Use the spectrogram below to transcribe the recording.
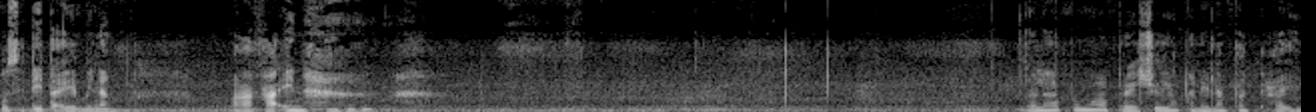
po si Tita Emi ng makakain. Wala po mga presyo yung kanilang pagkain.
